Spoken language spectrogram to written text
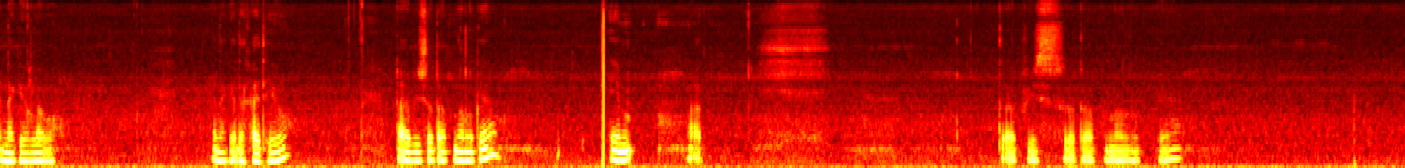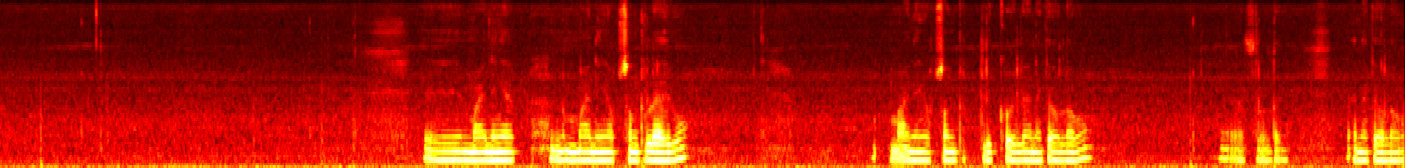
এনেকৈ ওলাব। এনেকৈ দেখাই থাকিব। তাৰপিছত আপোনালোকে এই তাৰপিছত আপোনালোকে এই মাইনিং এপ মাইনিং অপশ্যনটোলৈ আহিব। মাইনিং অপশ্যনটোত ক্লিক কৰিলে এনেকৈ ওলাব আচলতে এনেকৈ ওলাব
